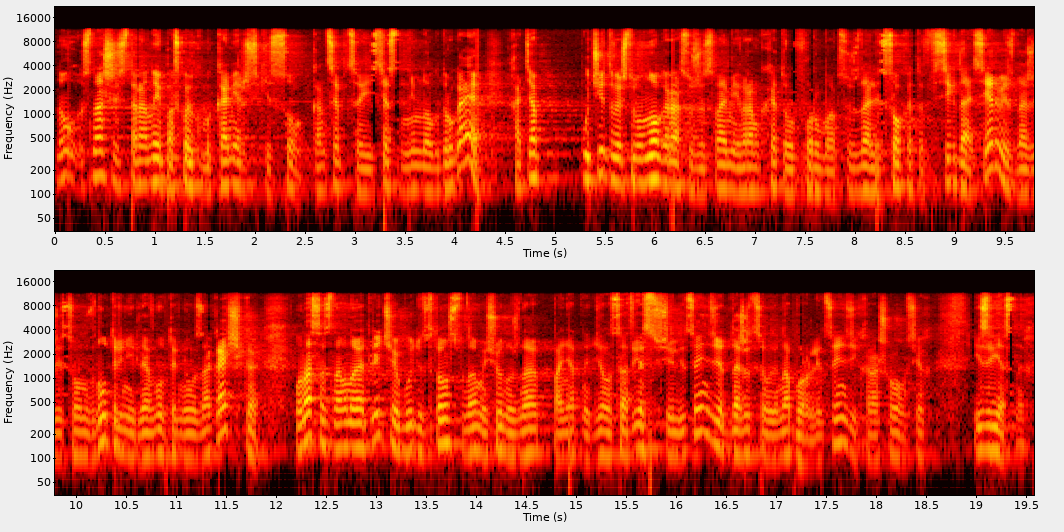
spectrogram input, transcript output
Ну, с нашей стороны, поскольку мы коммерческий СОК, концепция, естественно, немного другая, хотя учитывая, что мы много раз уже с вами в рамках этого форума обсуждали, сок это всегда сервис, даже если он внутренний для внутреннего заказчика, у нас основное отличие будет в том, что нам еще нужна, понятное дело, соответствующая лицензия, даже целый набор лицензий, хорошо вам всех известных.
